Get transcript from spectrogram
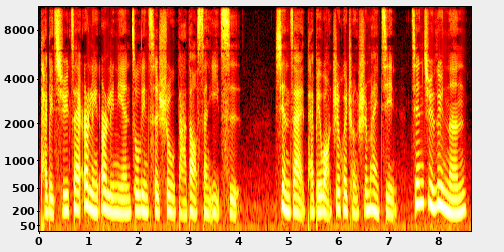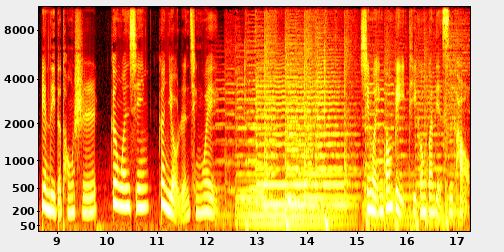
台北区在二零二零年租赁次数达到三亿次。现在台北往智慧城市迈进，兼具绿能便利的同时，更温馨、更有人情味。新闻荧光笔提供观点思考。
